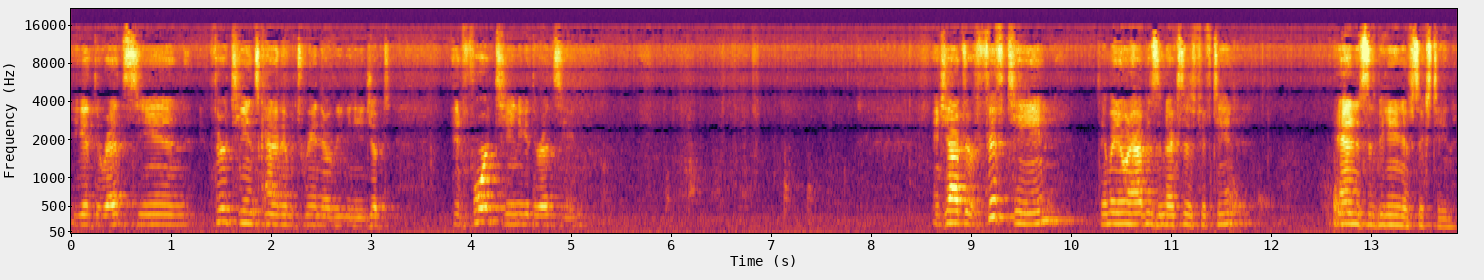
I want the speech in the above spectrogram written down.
You get the Red Sea, and 13 is kind of in between, they're leaving Egypt. In 14, you get the Red Sea. In chapter 15, anybody know what happens in Exodus 15? And it's the beginning of 16.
